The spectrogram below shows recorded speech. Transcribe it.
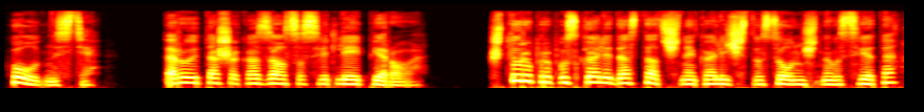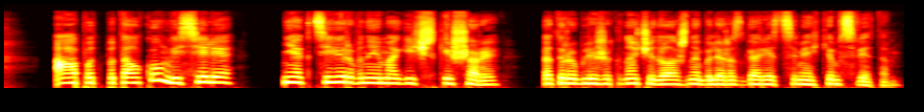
холодности. Второй этаж оказался светлее первого. Шторы пропускали достаточное количество солнечного света, а под потолком висели неактивированные магические шары, которые ближе к ночи должны были разгореться мягким светом.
